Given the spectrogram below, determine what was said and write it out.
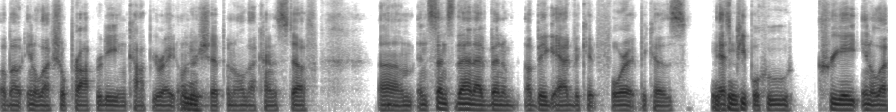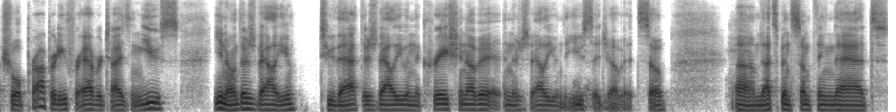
about intellectual property and copyright Mm-hmm. ownership and all that kind of stuff. Um, and since then, I've been a, a big advocate for it because as hmm people who create intellectual property for advertising use, you know, there's value to that. There's value in the creation of it, and there's value in the usage of it. So um, that's been something that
